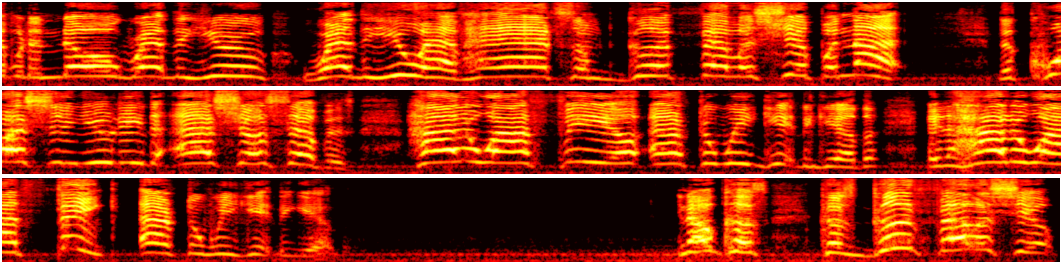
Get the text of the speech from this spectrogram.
able to know whether you whether you have had some good fellowship or not, the question you need to ask yourself is, how do I feel after we get together? And how do I think after we get together? You know, because because good fellowship,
